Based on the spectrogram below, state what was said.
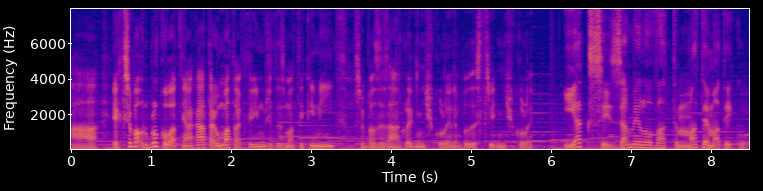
a jak třeba odblokovat nějaká traumata, který můžete z matiky mít třeba ze základní školy nebo ze střední školy. Jak si zamilovat matematiku?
